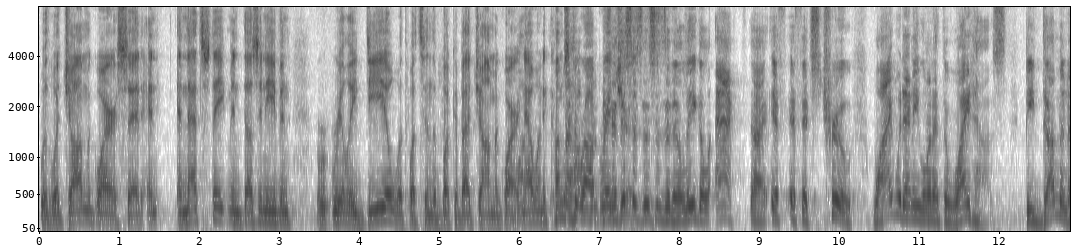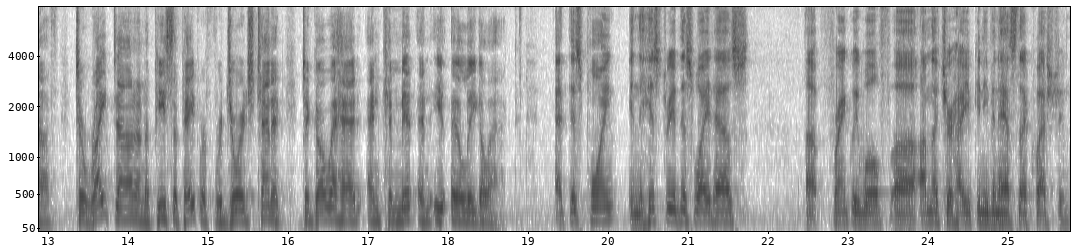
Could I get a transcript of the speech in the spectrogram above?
with what John Maguire said, and, and that statement doesn't even really deal with what's in the book about John Maguire. Well, now, when it comes well, to Rob because Richer, this is this is an illegal act. Uh, if if it's true, why would anyone at the White House be dumb enough to write down on a piece of paper for George Tenet to go ahead and commit an illegal act? At this point in the history of this White House, uh, frankly, Wolf, uh, I'm not sure how you can even ask that question.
